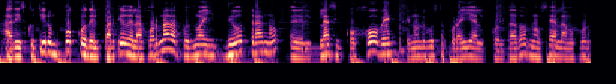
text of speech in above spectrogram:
a discutir un poco del partido de la jornada, pues no hay de otra, ¿no? El clásico joven, que no le gusta por ahí al contador, no sé, a lo mejor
